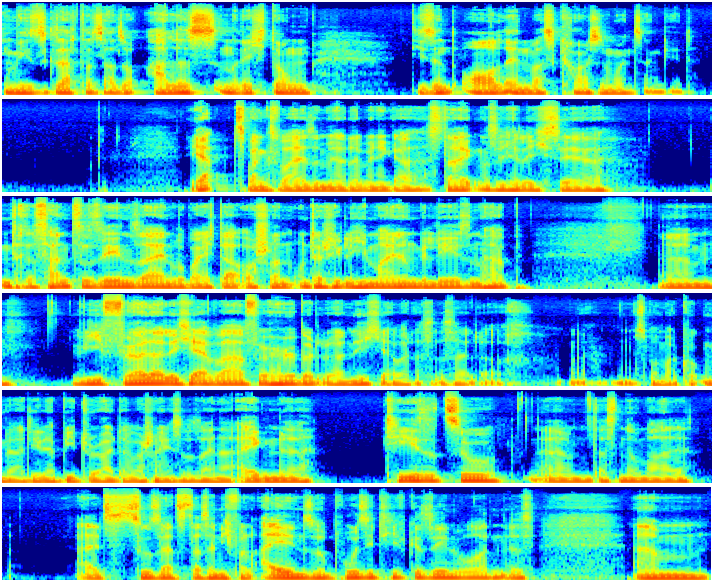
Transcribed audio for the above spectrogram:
Und wie gesagt, das ist also alles in Richtung, die sind all in, was Carson Wentz angeht. Ja, zwangsweise mehr oder weniger. Steigen sicherlich sehr interessant zu sehen sein, wobei ich da auch schon unterschiedliche Meinungen gelesen habe. Ähm, wie förderlich er war für Herbert oder nicht, aber das ist halt auch, muss man mal gucken, da hat jeder Beatwriter wahrscheinlich so seine eigene These zu. Ähm, das nur mal als Zusatz, dass er nicht von allen so positiv gesehen worden ist. Ähm,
